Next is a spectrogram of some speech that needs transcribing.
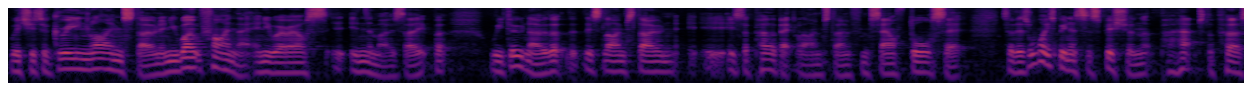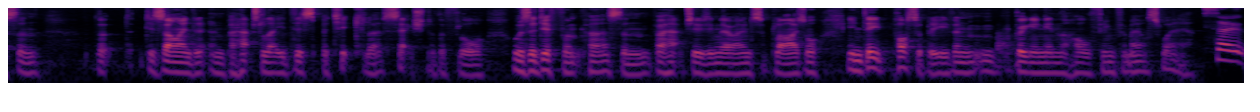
which is a green limestone, and you won't find that anywhere else in the mosaic. But we do know that, that this limestone is a Purbeck limestone from South Dorset. So there's always been a suspicion that perhaps the person that designed and perhaps laid this particular section of the floor was a different person, perhaps using their own supplies or indeed possibly even bringing in the whole thing from elsewhere. So,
